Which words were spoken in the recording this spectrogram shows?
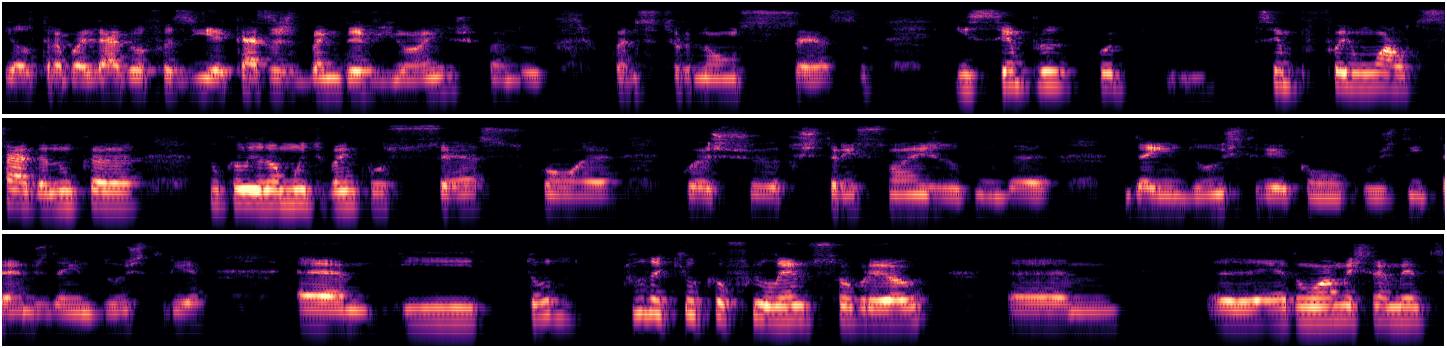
Ele trabalhava, ele fazia casas de banho de aviões quando, quando se tornou um sucesso e sempre sempre foi um outsider, nunca, nunca lidou muito bem com o sucesso, com, a, com as restrições do, da, da indústria, com, com, os ditames da indústria, um, e todo, tudo aquilo que eu fui lendo sobre ele um, é de um homem extremamente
